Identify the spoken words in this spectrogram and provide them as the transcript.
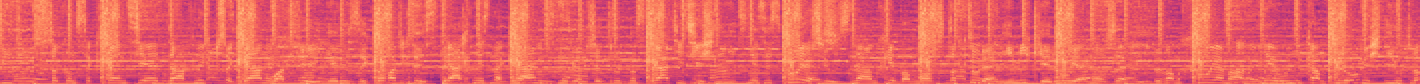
Widzisz, to konsekwencje dawnych przegranych. Łatwiej nie ryzykować, gdy strach nie zna granic. Mówią, że trudno stracić, jeśli nic nie zyskujesz. Już znam chyba motto, które nimi kieruje Może i bywam chujem, ale nie unikam prób. Jeśli jutro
